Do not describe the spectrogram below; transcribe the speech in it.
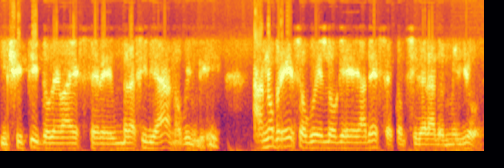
il CT doveva essere un brasiliano, quindi hanno preso quello che adesso è considerato il migliore.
